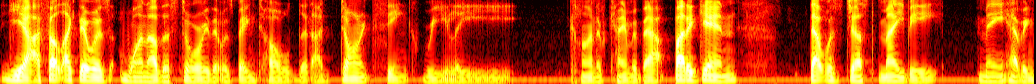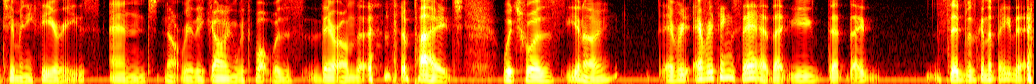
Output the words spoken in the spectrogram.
yeah i felt like there was one other story that was being told that i don't think really kind of came about. But again, that was just maybe me having too many theories and not really going with what was there on the, the page, which was, you know, every everything's there that you that they said was going to be there.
